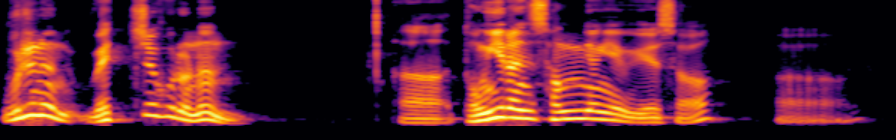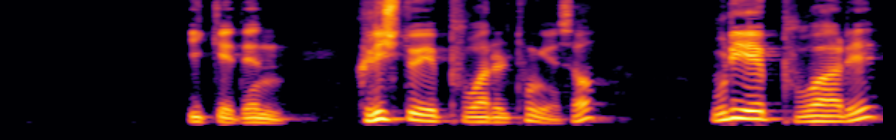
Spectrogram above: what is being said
우리는 외적으로는 어, 동일한 성령에 의해서 어, 있게 된 그리스도의 부활을 통해서 우리의 부활의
